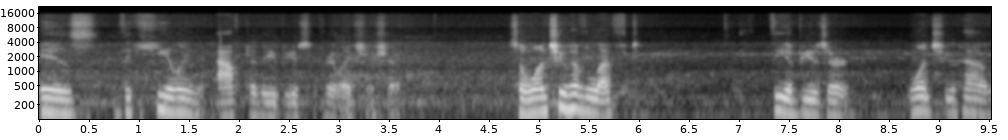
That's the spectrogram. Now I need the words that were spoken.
is the healing after the abusive relationship. So once you have left the abuser, once you have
